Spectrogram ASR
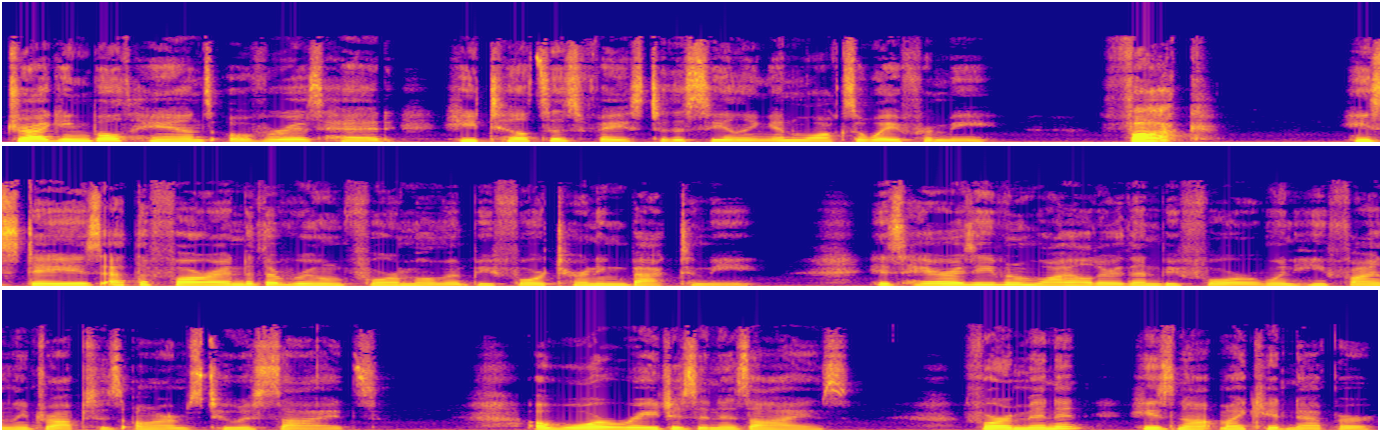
Dragging both hands over his head, he tilts his face to the ceiling and walks away from me. Fuck! He stays at the far end of the room for a moment before turning back to me. His hair is even wilder than before when he finally drops his arms to his sides. A war rages in his eyes. For a minute, he's not my kidnapper,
